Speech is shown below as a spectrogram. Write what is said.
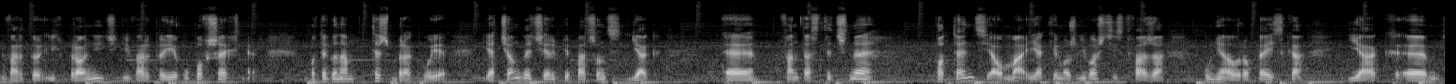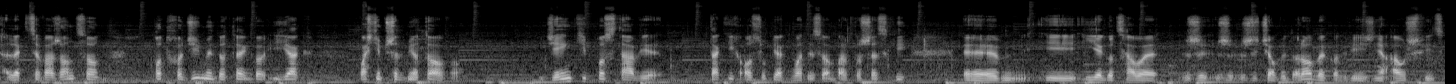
warto ich bronić i warto je upowszechniać, bo tego nam też brakuje. Ja ciągle cierpię patrząc, jak e, fantastyczny potencjał ma, jakie możliwości stwarza Unia Europejska, jak e, lekceważąco podchodzimy do tego i jak właśnie przedmiotowo. Dzięki postawie takich osób jak Władysław Bartoszewski i, jego cały ży, ży, życiowy dorobek od więźnia Auschwitz,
